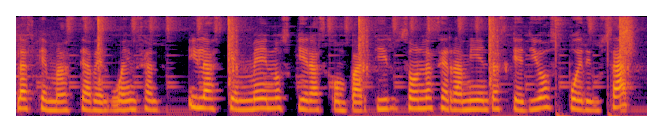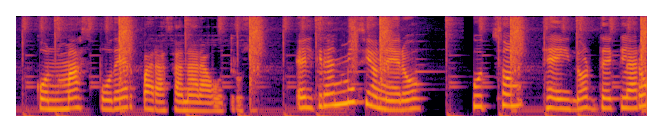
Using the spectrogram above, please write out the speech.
las que más te avergüenzan y las que menos quieras compartir son las herramientas que Dios puede usar con más poder para sanar a otros. El gran misionero Hudson Taylor declaró,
